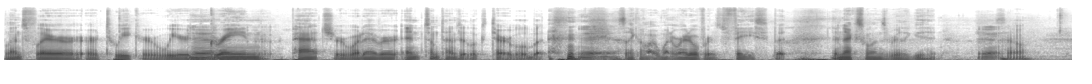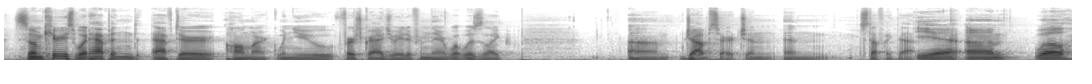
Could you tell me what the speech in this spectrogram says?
lens flare or, or tweak or weird Yeah. grain patch or whatever and sometimes it looks terrible but Yeah, yeah. it's like oh i went right over his face but the next one's really good Yeah. so So I'm curious, what happened after Hallmark when you first graduated from there? What was like um, job search and and stuff like that? yeah um well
